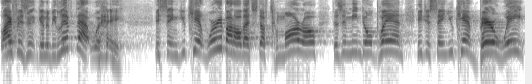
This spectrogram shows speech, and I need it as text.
Life isn't going to be lived that way. He's saying you can't worry about all that stuff tomorrow. Doesn't mean don't plan. He's just saying you can't bear weight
